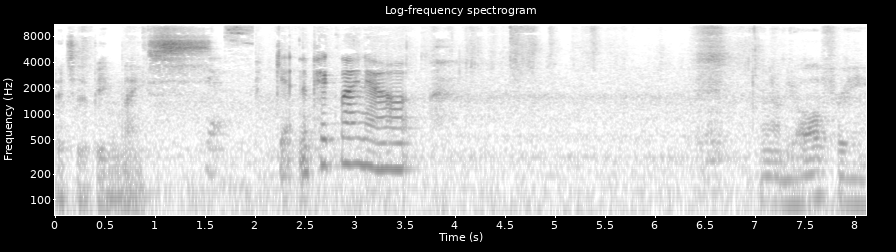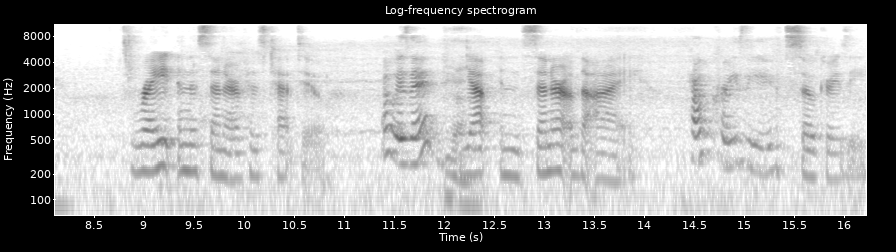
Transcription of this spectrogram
which is be nice. Yes. Getting the PICC line out. I'm gonna be all free. It's right in the center of his tattoo. Oh, is it? Yeah. Yep, in the center of the eye. How crazy. It's so crazy.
